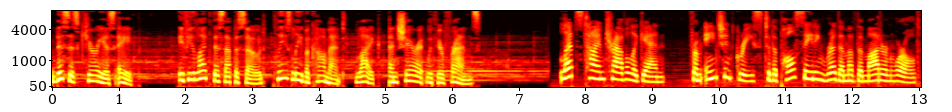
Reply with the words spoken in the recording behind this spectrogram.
This is Curious Ape. If you like this episode, please leave a comment, like, and share it with your friends. Let's time travel again, from ancient Greece to the pulsating rhythm of the modern world,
